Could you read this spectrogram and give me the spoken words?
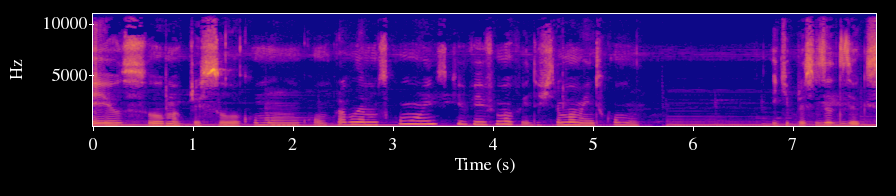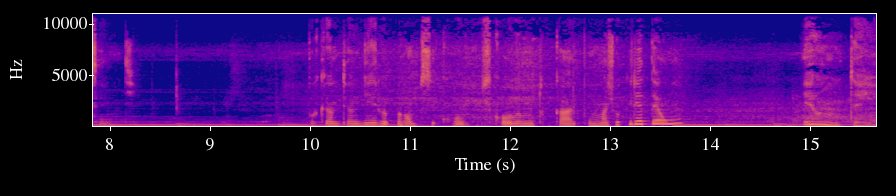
Eu sou uma pessoa comum, com problemas comuns, que vive uma vida extremamente comum e que precisa dizer o que sente. Porque eu não tenho dinheiro para pagar um psicólogo. O psicólogo é muito caro, mas eu queria ter um, eu não tenho.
